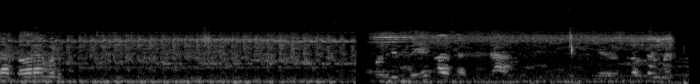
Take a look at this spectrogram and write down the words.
ఇలా కవరం కూడా ప్రభుత్వం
